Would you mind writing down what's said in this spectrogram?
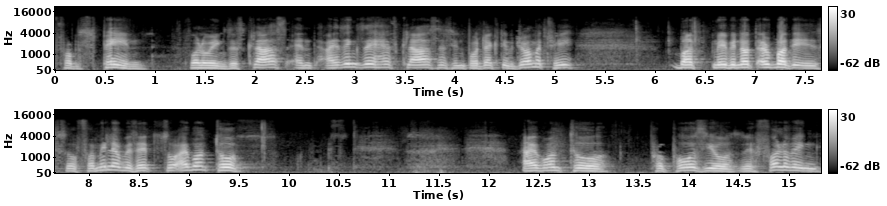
from Spain following this class, and I think they have classes in projective geometry, but maybe not everybody is so familiar with it. So I want to I want to propose you the following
